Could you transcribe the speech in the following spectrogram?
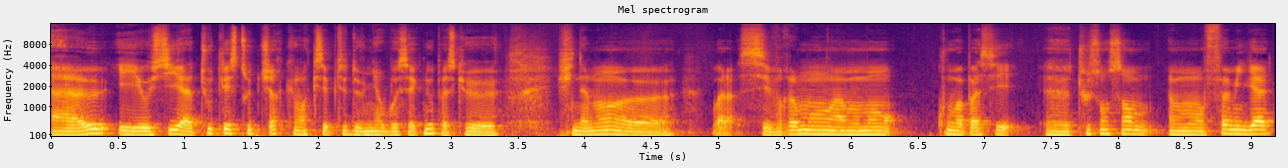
à eux et aussi à toutes les structures qui ont accepté de venir bosser avec nous parce que finalement, euh, voilà, c'est vraiment un moment qu'on va passer euh, tous ensemble, un moment familial.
